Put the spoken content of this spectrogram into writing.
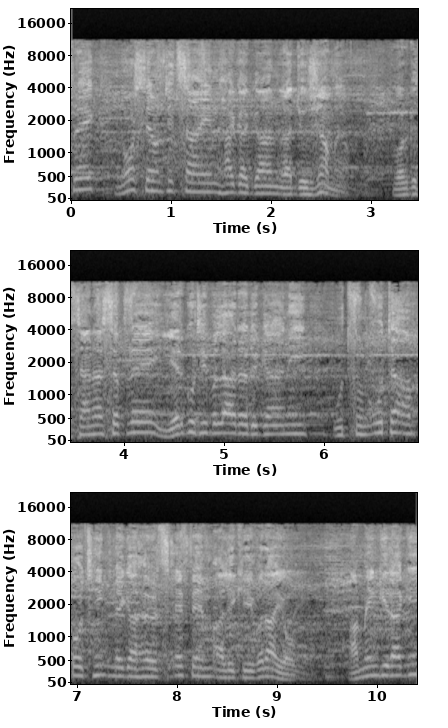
մտրեք նոր սերունդի ցայն հագագան ռադիոժամը, որ գցանա սփրե երկուտի բլա ռադիոգանի 88.5 MHz FM ալիքի վրայով։ Ամեն գիրագի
